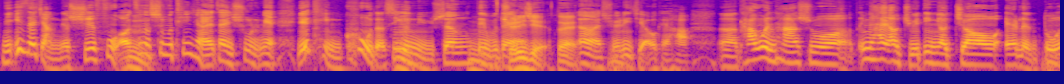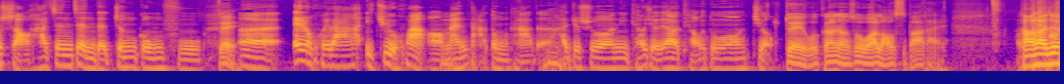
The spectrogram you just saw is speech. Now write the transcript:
你一直在讲你的师傅啊，嗯、这个师傅听起来在书里面也挺酷的，是一个女生，嗯、对不对？雪莉姐，对，嗯，雪莉姐，OK，好，呃，他问他说，因为他要决定要教 Alan 多少他真正的真功夫，对，呃，Alan 回答他一句话哦，蛮打动他的，他就说，你调酒要调多。多久？对，我刚刚讲说我要老死八台，然后他就，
